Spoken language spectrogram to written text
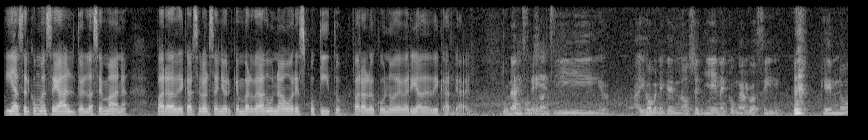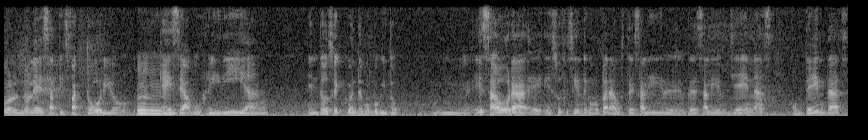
y hacer como ese alto en la semana para dedicárselo al Señor, que en verdad una hora es poquito para lo que uno debería dedicarle a Él. Una Así cosa, es. y hay jóvenes que no se llenan con algo así, que no, no les es satisfactorio, que se aburrirían. Entonces, cuénteme un poquito, mm, ¿esa hora eh, es suficiente como para usted salir, ustedes salir llenas, contentas?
